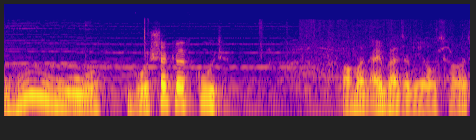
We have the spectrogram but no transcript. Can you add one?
Uh, Wohlstand läuft gut. Brauchen wir ein Einbalsamierungshaus.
